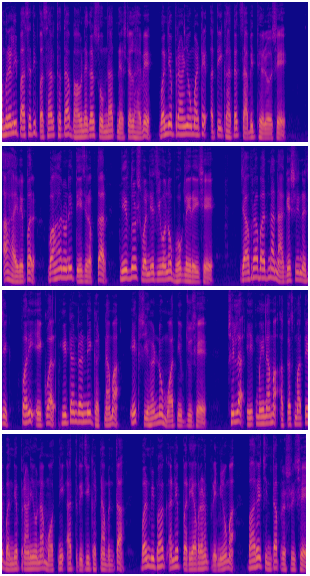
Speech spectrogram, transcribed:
અમરેલી પાસેથી પસાર થતા ભાવનગર સોમનાથ નેશનલ હાઈવે વન્ય પ્રાણીઓ માટે અતિ ઘાતક સાબિત થઈ રહ્યો છે. આ હાઈવે પર વાહનોની તેજ રફતાર, નિર્દોષ વન્યજીવોનો ભોગ લઈ રહી છે. જાફરાબાદના નાગેશ્રી નજીક ફરી એકવાર હિટ એન્ડ રનની ઘટનામાં એક સિંહણનું મોત નીપજ્યું છે. છેલ્લા એક મહિનામાં અકસ્માતે વન્ય પ્રાણીઓના મોતની આ ત્રીજી ઘટના બનતા વન વિભાગ અને પર્યાવરણ પ્રેમીઓમાં ભારે ચિંતા પ્રસરી છે.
